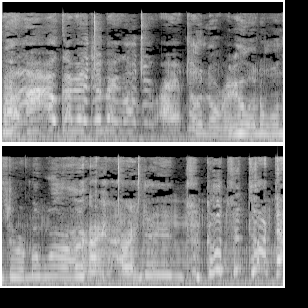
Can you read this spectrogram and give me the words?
Oh, come me, go to I don't know anyone wants to remember where I did. Go to the doctor!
